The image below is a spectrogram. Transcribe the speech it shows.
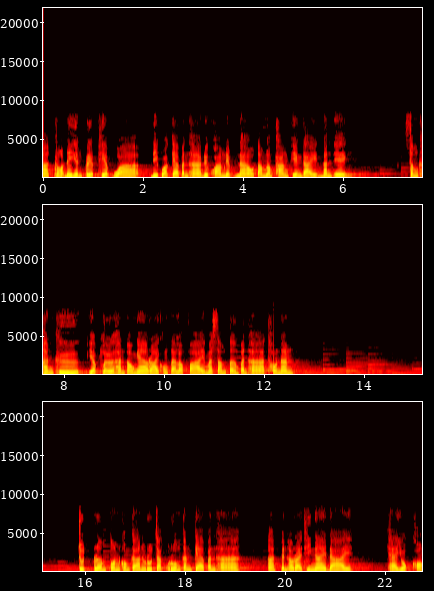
อาจเพราะได้เห็นเปรียบเทียบว่าดีกว่าแก้ปัญหาด้วยความเหน็บหนาวตามลำพังเพียงใดนั่นเองสำคัญคือ อย่าเผลอหันเอาแง่ร้ายของแต่ละฝ่ายมาซ้ำเติมปัญหาเท่านั้น จุดเริ่มต้นของการรู้จักร่วมกันแก้ปัญหา อาจเป็นอะไรที่ง่ายดายแค่ยกของ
